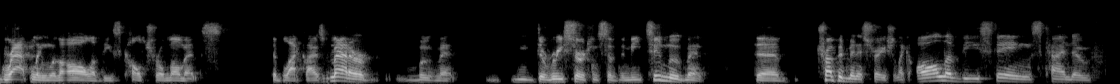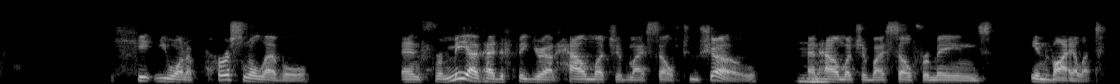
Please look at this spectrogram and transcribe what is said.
grappling with all of these cultural moments the black lives matter movement the resurgence of the me too movement the trump administration like all of these things kind of hit you on a personal level and for me i've had to figure out how much of myself to show mm-hmm. and how much of myself remains inviolate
